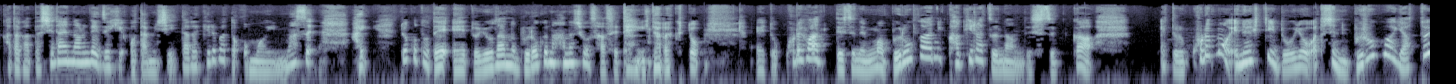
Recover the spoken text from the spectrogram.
方々次第なので、ぜひお試しいただければと思います。はい。ということで、えっ、ー、と、余談のブログの話をさせていただくと、えっ、ー、と、これはですね、まあ、ブロガーに限らずなんですが、えっと、これも NFT 同様、私ね、ブログはやっとい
